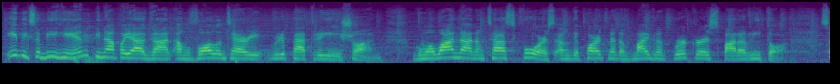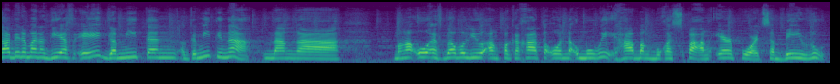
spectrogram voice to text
Ibig sabihin, pinapayagan ang voluntary repatriation. Gumawa na ng task force ang Department of Migrant Workers para rito. Sabi naman ng DFA, gamitan, gamitin na ng ah, mga OFW ang pagkakataon na umuwi habang bukas pa ang airport sa Beirut.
